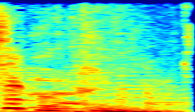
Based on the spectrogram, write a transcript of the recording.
Triple kill.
